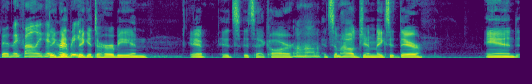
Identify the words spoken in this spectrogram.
Then they finally hit they Herbie. get they get to Herbie and yep, it's it's that car. Uh-huh. And somehow Jim makes it there and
